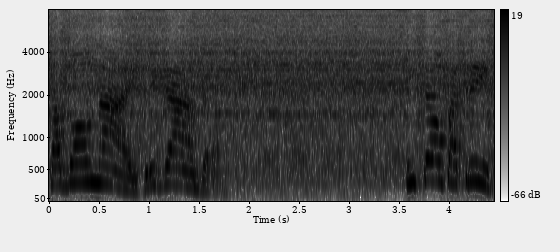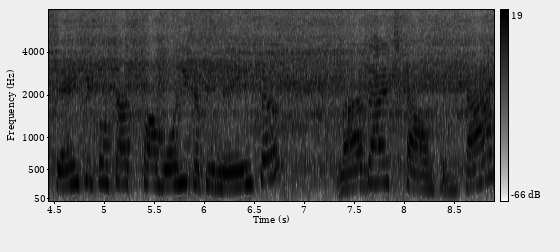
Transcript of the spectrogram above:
Tá bom, Nai. Obrigada. Então, Patrícia, entre em contato com a Mônica Pimenta lá da Art Counting, tá?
